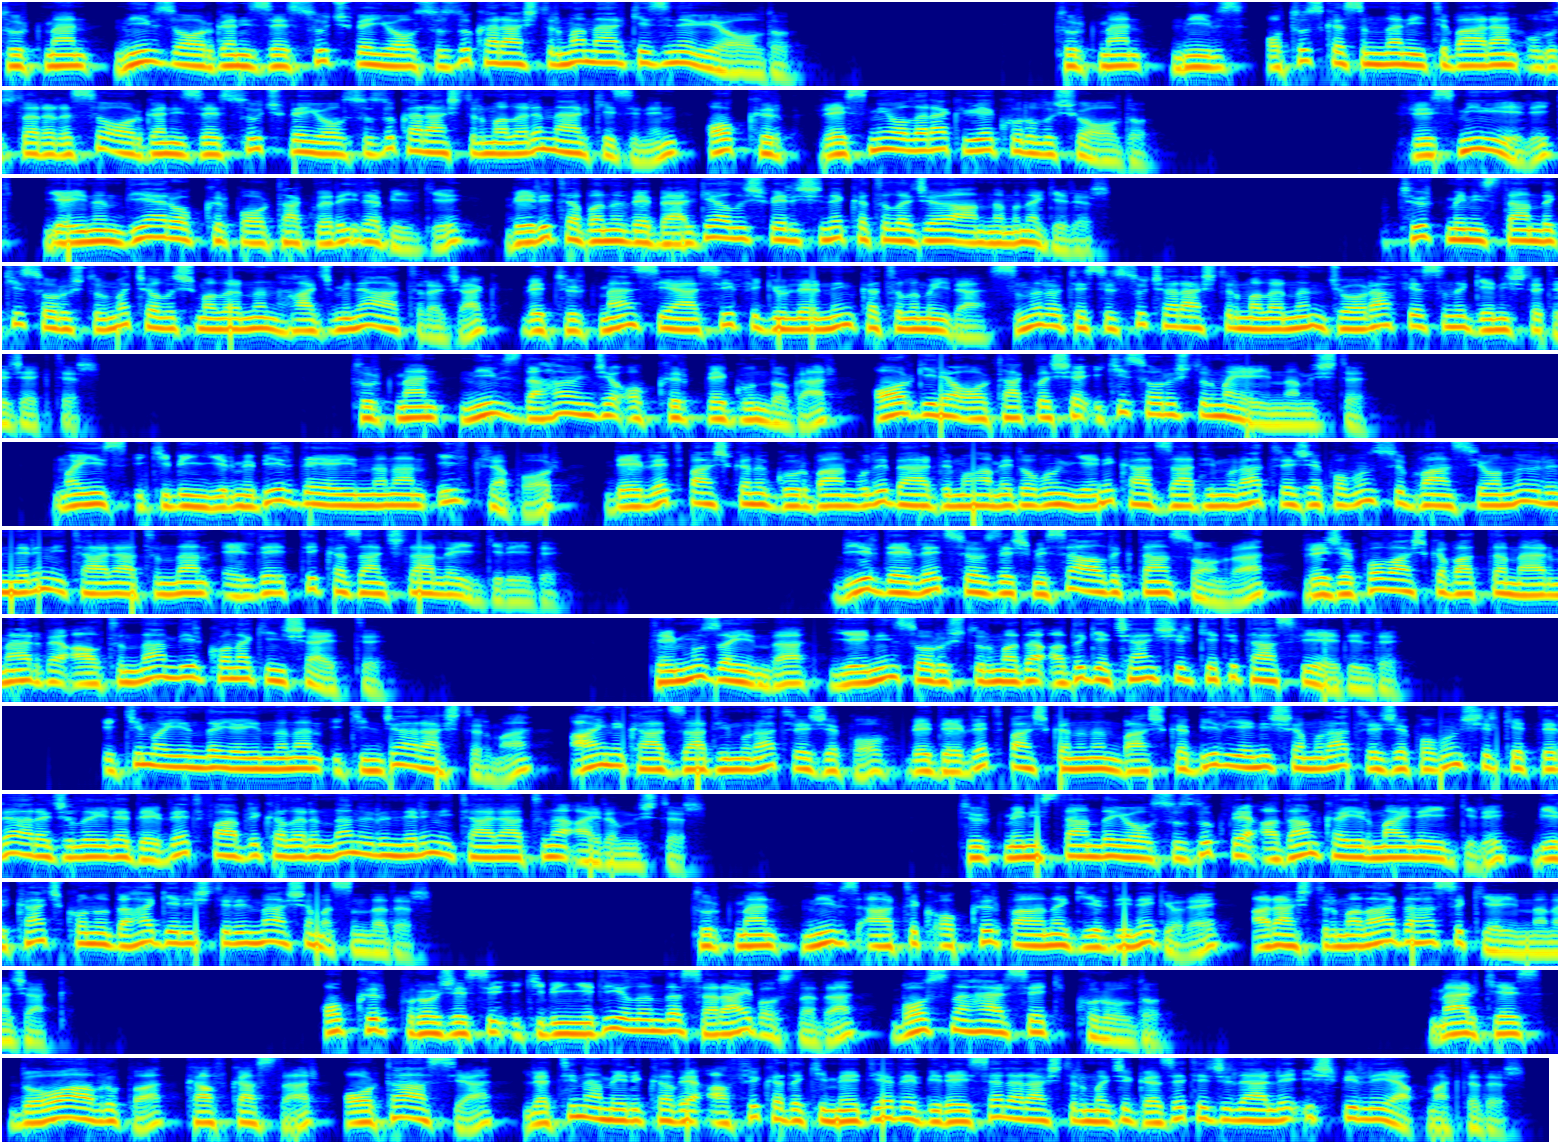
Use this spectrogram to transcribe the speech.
Türkmen News Organize Suç ve Yolsuzluk Araştırma Merkezi'ne üye oldu. Türkmen News, 30 Kasım'dan itibaren Uluslararası Organize Suç ve Yolsuzluk Araştırmaları Merkezi'nin OKKRP resmi olarak üye kuruluşu oldu. Resmi üyelik, yayının diğer OKKRP ortaklarıyla bilgi, veri tabanı ve belge alışverişine katılacağı anlamına gelir. Türkmenistan'daki soruşturma çalışmalarının hacmini artıracak ve Türkmen siyasi figürlerinin katılımıyla sınır ötesi suç araştırmalarının coğrafyasını genişletecektir. Türkmen News daha önce OKKRP ve Gundogar, Org ile ortaklaşa iki soruşturma yayınlamıştı. Mayıs 2021'de yayınlanan ilk rapor, Devlet Başkanı Gurbanguly Berdimuhamedov'un yeni Kadzadi Murat Recepov'un sübvansiyonlu ürünlerin ithalatından elde ettiği kazançlarla ilgiliydi. Bir devlet sözleşmesi aldıktan sonra, Recepov Aşkabat'ta mermer ve altından bir konak inşa etti. Temmuz ayında, Y'nin soruşturmada adı geçen şirketi tasfiye edildi. Ekim ayında yayınlanan ikinci araştırma, aynı Kadzadi Murat Recepov ve devlet başkanının başka bir yeni Şamurat Recepov'un şirketleri aracılığıyla devlet fabrikalarından ürünlerin ithalatına ayrılmıştır. Türkmenistan'da yolsuzluk ve adam kayırmayla ilgili birkaç konu daha geliştirilme aşamasındadır. Türkmen News artık OKKRP ağına girdiğine göre araştırmalar daha sık yayınlanacak. OKKRP projesi 2007 yılında Saraybosna'da, Bosna Hersek kuruldu. Merkez, Doğu Avrupa, Kafkaslar, Orta Asya, Latin Amerika ve Afrika'daki medya ve bireysel araştırmacı gazetecilerle işbirliği yapmaktadır.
